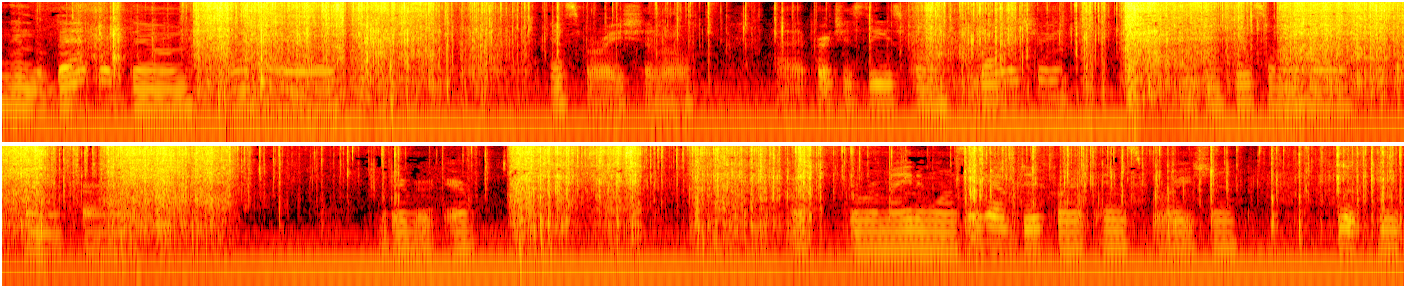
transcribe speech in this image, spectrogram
And in the back of them, I have inspirational. I purchased these from Dollar Tree. This one I have the remaining ones, they have different inspiration. Look, look.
